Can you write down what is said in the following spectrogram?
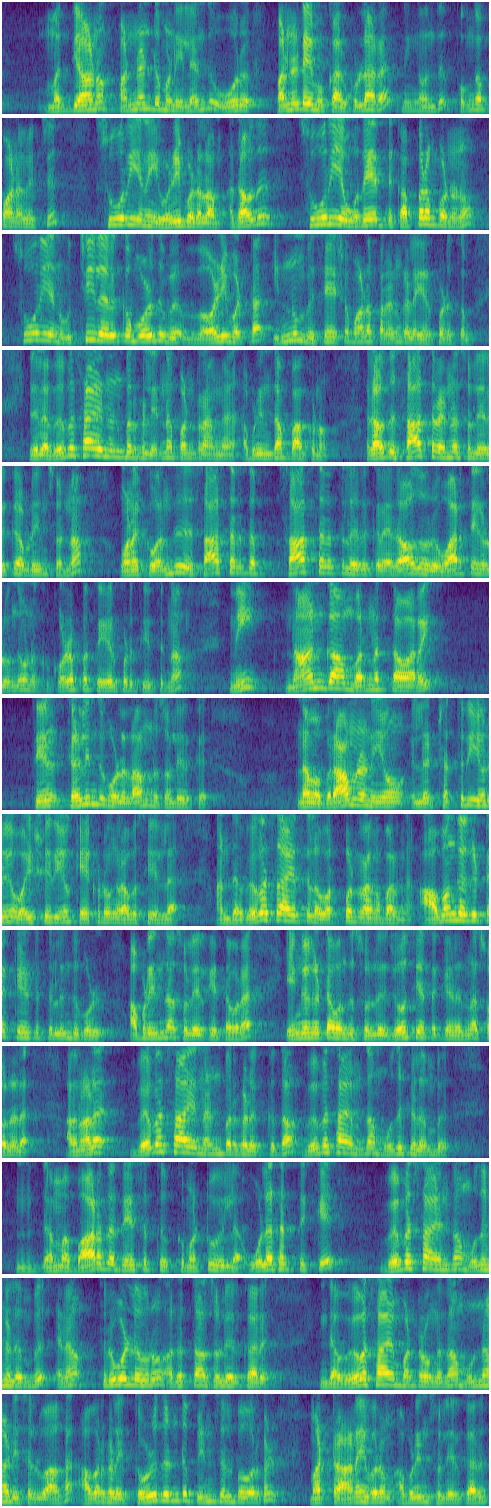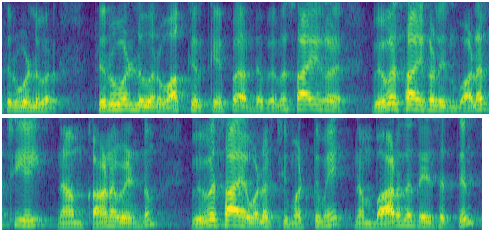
மத்தியானம் பன்னெண்டு மணிலேருந்து ஒரு பன்னெண்டே முக்கால்குள்ளார நீங்கள் வந்து பொங்கப்பானை வச்சு சூரியனை வழிபடலாம். அதாவது சூரிய உதயத்துக்கு அப்புறம் பண்ணணும். சூரியன் உச்சியில் இருக்கும்பொழுது வ- வழிபட்டால் இன்னும் விசேஷமான பலன்களை ஏற்படுத்தும். இதில் விவசாய நண்பர்கள் என்ன பண்ணுறாங்க அப்படின்னு தான் பார்க்கணும். அதாவது சாஸ்திரம் என்ன சொல்லியிருக்கு அப்படின்னு சொன்னால் உனக்கு வந்து சாஸ்திரத்தை சாஸ்திரத்தில் இருக்கிற ஏதாவது ஒரு வார்த்தைகள் வந்து உனக்கு குழப்பத்தை ஏற்படுத்திட்டுன்னா நீ நான்காம் வர்ணத்தவரை தெ தெளிந்து கொள்ளலாம்னு சொல்லியிருக்கு. நம்ம பிராமணனையோ இல்லை சத்திரியரையோ வைஷ்யரையோ கேட்கணுங்கிற அவசியம் இல்லை. அந்த விவசாயத்தில் ஒர்க் பண்ணுறாங்க பாருங்கள் அவங்கக்கிட்ட கேட்டு தெளிந்து கொள் அப்படின்னு தான் சொல்லியிருக்கே தவிர எங்ககிட்ட வந்து சொல்லு ஜோசியத்தை கேளுன்னா சொல்லலை. அதனால் விவசாய நண்பர்களுக்கு தான் விவசாயம் தான் முதுகெலும்பு. நம்ம பாரத தேசத்துக்கு மட்டும் இல்லை உலகத்துக்கே விவசாயம் தான் முதுகெலும்பு. ஏன்னா திருவள்ளுவரும் அதைத்தான் சொல்லியிருக்காரு. இந்த விவசாயம் பண்ணுறவங்க தான் முன்னாடி செல்வாக அவர்களை தொழுதுண்டு பின் செல்பவர்கள் மற்ற அனைவரும் அப்படின்னு சொல்லியிருக்காரு திருவள்ளுவர். திருவள்ளுவர் வாக்கிற்கேற்ப அந்த விவசாயிகள் விவசாயிகளின் வளர்ச்சியை நாம் காண வேண்டும். விவசாய வளர்ச்சி மட்டுமே நம் பாரத தேசத்தின்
